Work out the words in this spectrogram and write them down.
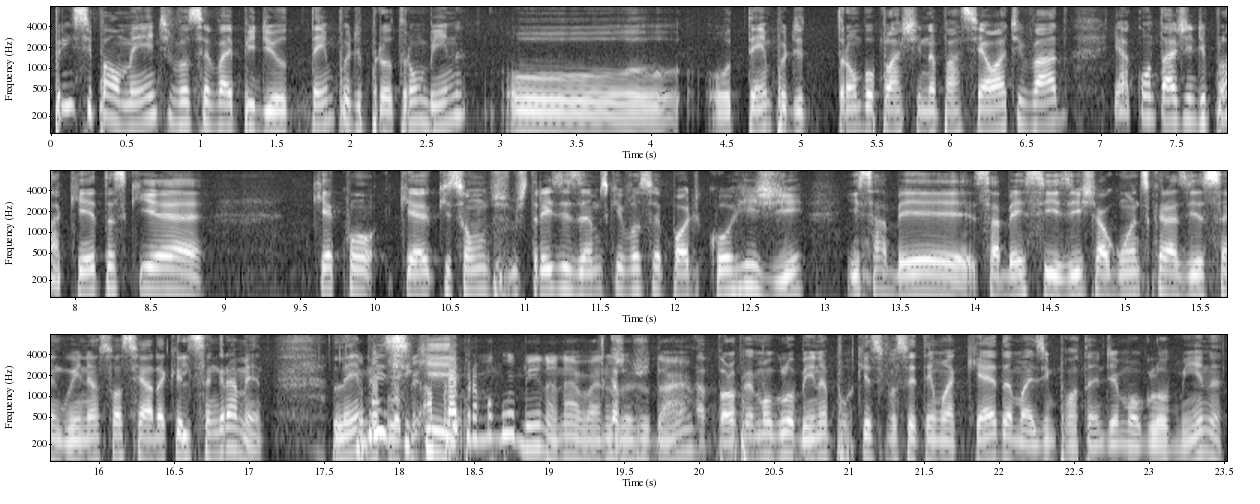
Principalmente você vai pedir o tempo de protrombina, o, o tempo de tromboplastina parcial ativado e a contagem de plaquetas que é que, é, que, é, que são os três exames que você pode corrigir e saber, saber se existe alguma discrasia sanguínea associada àquele sangramento. Lembre-se que. A própria hemoglobina, né? Vai nos a, ajudar. A própria hemoglobina, porque se você tem uma queda mais importante de hemoglobina,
